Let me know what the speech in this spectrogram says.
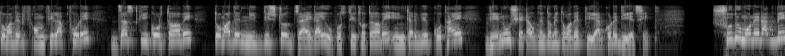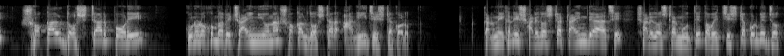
তোমাদের ফর্ম ফিল আপ করে জাস্ট কি করতে হবে? তোমাদের নির্দিষ্ট জায়গায় উপস্থিত হতে হবে। ইন্টারভিউ কোথায়? ভেনু সেটাও কিন্তু আমি তোমাদের ক্লিয়ার করে দিয়েছি। শুধু মনে রাখবে, সকাল দশটার পরে কোনো রকমভাবে ট্রাই নিও না। সকাল দশটার আগেই চেষ্টা করো। কারণ এখানে সাড়ে দশটা টাইম দেওয়া আছে, সাড়ে দশটার মধ্যে। তবে চেষ্টা করবে যত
